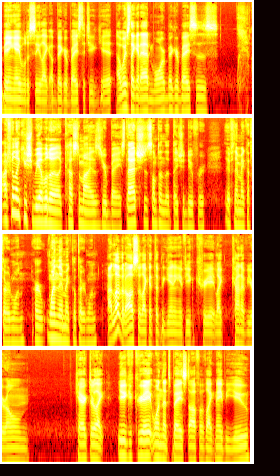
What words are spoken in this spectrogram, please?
being able to see like a bigger base that you get. I wish they could add more bigger bases. I feel like you should be able to like, customize your base. That's just something that they should do for if they make a third one or when they make the third one. I'd love it also like at the beginning if you could create like kind of your own character. Like you could create one that's based off of like maybe you,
